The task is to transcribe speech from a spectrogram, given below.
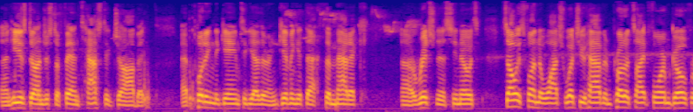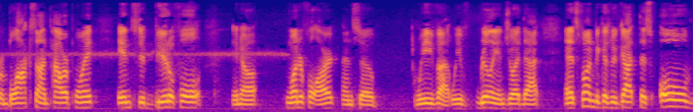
and he has done just a fantastic job at, at putting the game together and giving it that thematic uh, richness. You know, it's it's always fun to watch what you have in prototype form go from blocks on PowerPoint into beautiful, you know, wonderful art, and so we've uh, we've really enjoyed that. And it's fun because we've got this old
